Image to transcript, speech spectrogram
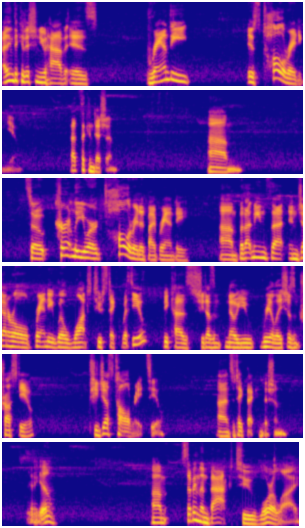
I think the condition you have is Brandy is tolerating you. That's the condition. Um, so currently you are tolerated by Brandy, um, but that means that in general, Brandy will want to stick with you because she doesn't know you really. She doesn't trust you. She just tolerates you. Uh, and so take that condition. there you go. Um, stepping then back to Lorelai,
